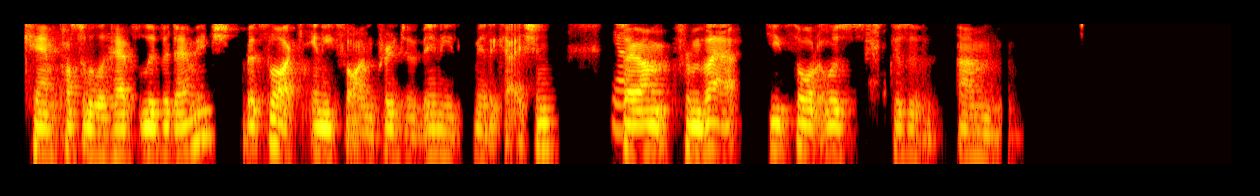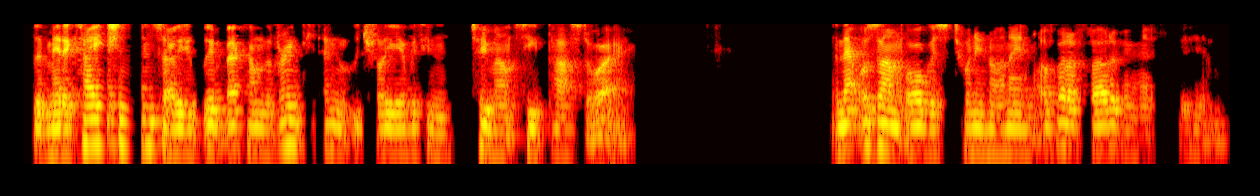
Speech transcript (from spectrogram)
can possibly have liver damage. But it's like any fine print of any medication. So um, from that, he thought it was because of um, the medication. So he went back on the drink, and literally within two months, he passed away. And that was um August 2019. I've got a photo of him.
